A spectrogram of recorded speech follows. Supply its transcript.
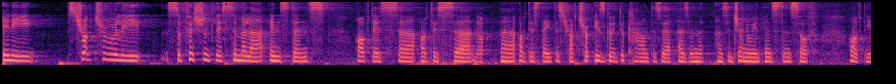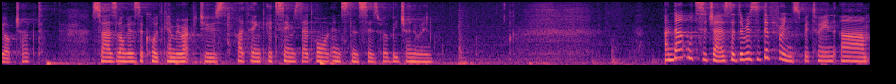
any structurally sufficiently similar instance of this uh, of this uh, uh, of this data structure is going to count as a as, an, as a genuine instance of of the object. So as long as the code can be reproduced, I think it seems that all instances will be genuine. And that would suggest that there is a difference between um,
